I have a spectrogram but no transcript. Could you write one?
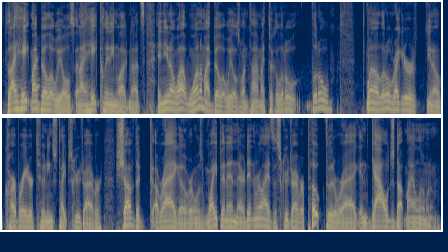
Because I hate my billet wheels and I hate cleaning lug nuts. And you know what? One of my billet wheels one time, I took a little little well, a little regular, you know, carburetor tuning type screwdriver, shoved a, a rag over and was wiping in there. Didn't realize the screwdriver poked through the rag and gouged up my aluminum.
